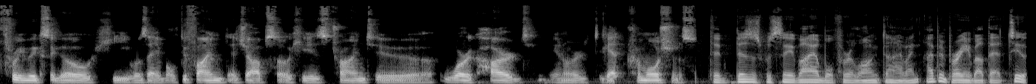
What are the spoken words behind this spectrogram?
three weeks ago, he was able to find a job. So he is trying to work hard in order to get promotions. The business would stay viable for a long time. I've been praying about that too.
